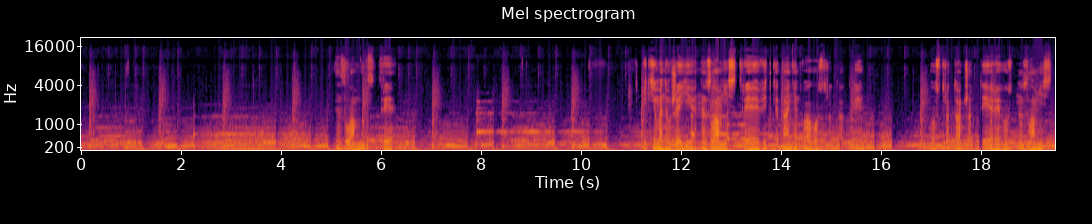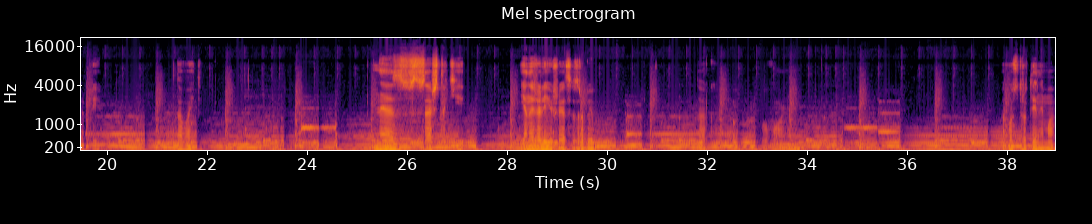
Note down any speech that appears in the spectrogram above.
Незламність 3. Які в мене вже є? Незламність 3, відкидання 2, гострота 3, гострота 4, гос... незламність 3. Давайте. Не все ж таки. Я не жалію, що я це зробив. Так. Поволі. А гостроти нема.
